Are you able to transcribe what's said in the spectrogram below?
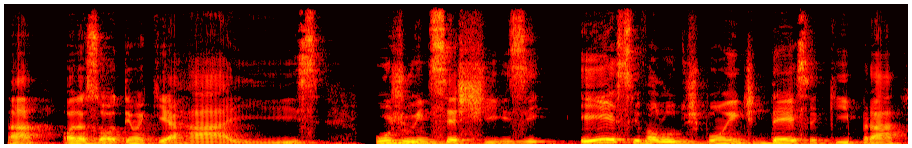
Tá? Olha só, eu tenho aqui a raiz, cujo índice é x e esse valor do expoente desce aqui para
